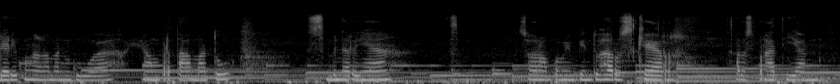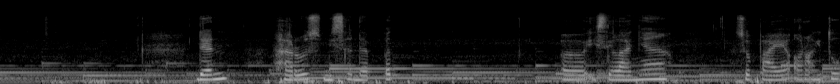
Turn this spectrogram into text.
dari pengalaman gua yang pertama tuh sebenarnya seorang pemimpin tuh harus care harus perhatian. Dan harus bisa dapet uh, istilahnya supaya orang itu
